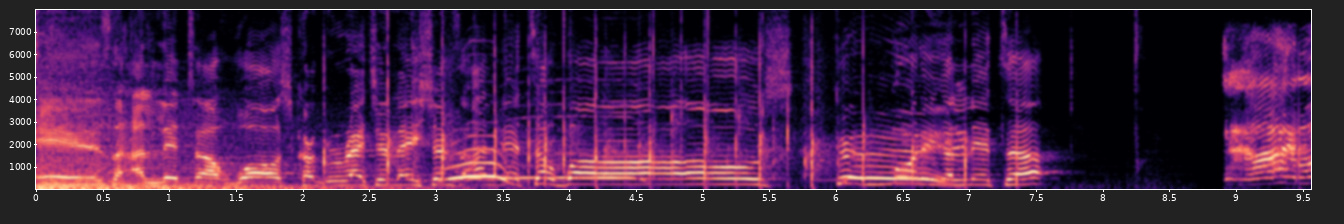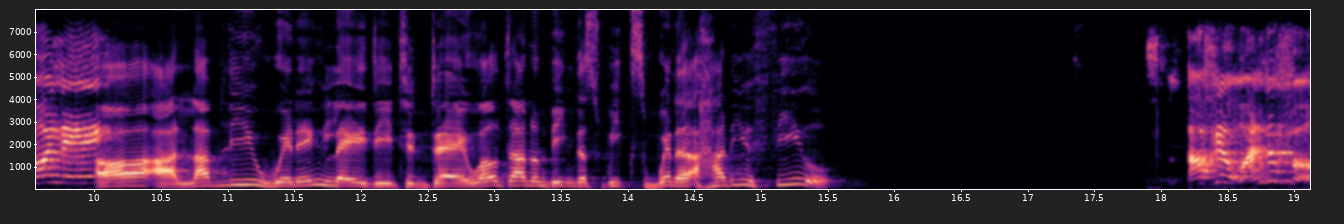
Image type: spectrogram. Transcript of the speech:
is Alita Walsh. Congratulations, Alita Walsh. Good morning, Alita. Hi, morning. Oh, our lovely winning lady today. Well done on being this week's winner. How do you feel? I feel wonderful.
